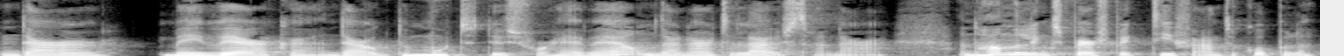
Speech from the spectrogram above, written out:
daarmee werken en daar ook de moed dus voor hebben hè, om daarnaar te luisteren, naar een handelingsperspectief aan te koppelen.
